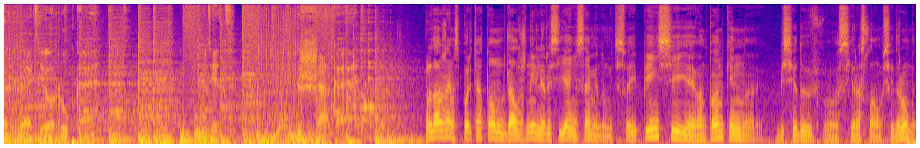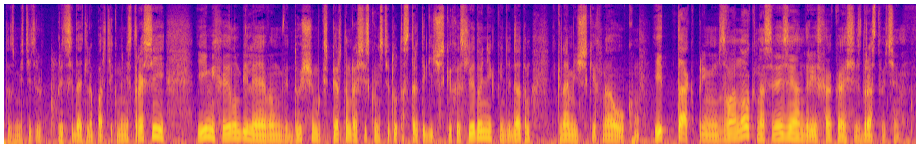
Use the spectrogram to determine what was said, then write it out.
Радиорубка. Будет жарко. Продолжаем спорить о том, должны ли россияне сами думать о своей пенсии. Я Иван Панкин, беседую с Ярославом Сидоровым, это заместитель председателя партии «Коммунист России», и Михаилом Беляевым, ведущим экспертом Российского института стратегических исследований, кандидатом экономических наук. Итак, примем звонок. На связи Андрей из Хакасии. Здравствуйте. Здравствуйте,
